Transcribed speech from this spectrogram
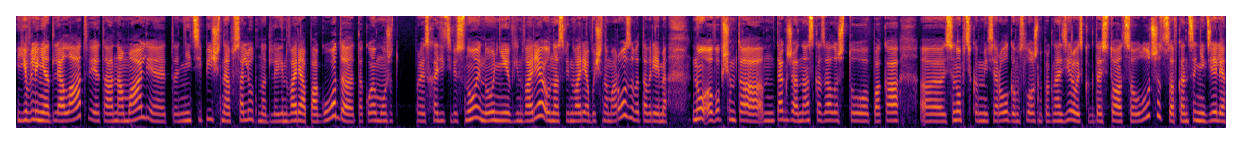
явление для Латвии, это аномалия, это нетипичная абсолютно для января погода. Такое может происходить весной, но не в январе. У нас в январе обычно морозы в это время. Но, в общем-то, также она сказала, что пока э, синоптикам, метеорологам сложно прогнозировать, когда ситуация улучшится. В конце недели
